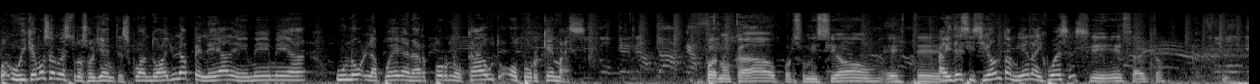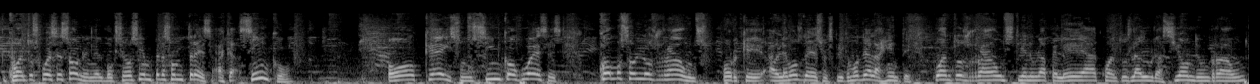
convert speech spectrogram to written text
Ubiquemos a nuestros oyentes. Cuando hay una pelea de MMA, uno la puede ganar por knockout o por qué más. Por nocaut, por sumisión, este... ¿Hay decisión también? ¿Hay jueces? Sí, exacto. ¿Cuántos jueces son? En el boxeo siempre son tres, acá cinco. Ok, son cinco jueces. ¿Cómo son los rounds? Porque hablemos de eso, expliquémosle a la gente. ¿Cuántos rounds tiene una pelea? ¿Cuánto es la duración de un round?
